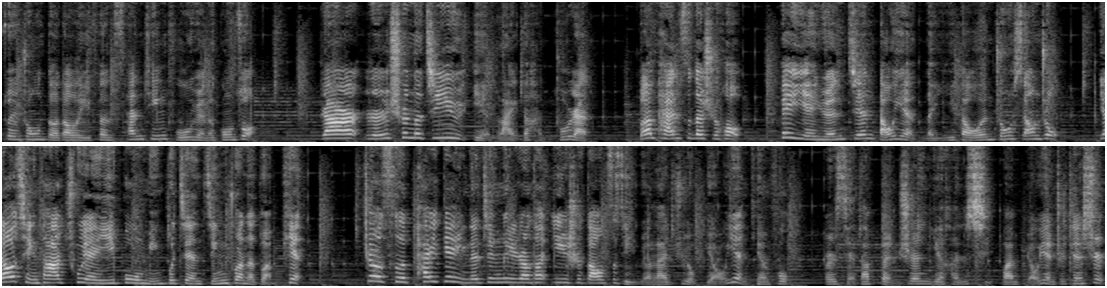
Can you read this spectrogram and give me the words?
最终得到了一份餐厅服务员的工作。然而，人生的机遇也来得很突然。端盘子的时候，被演员兼导演雷伊·道恩中相中，邀请他出演一部名不见经传的短片。这次拍电影的经历让他意识到自己原来具有表演天赋。而且他本身也很喜欢表演这件事，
